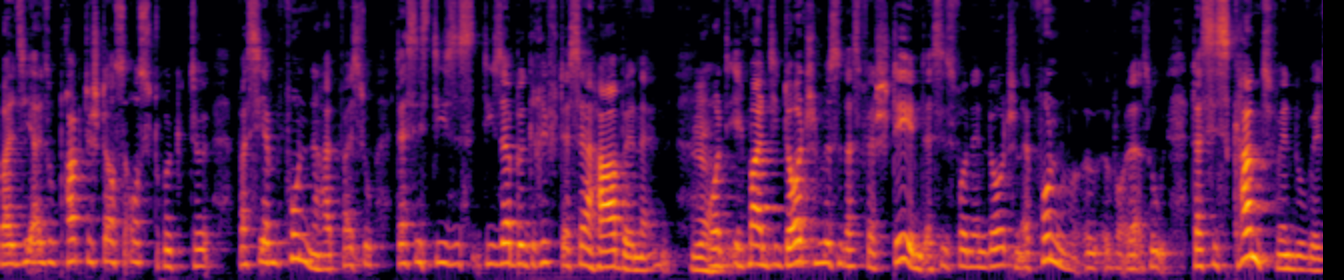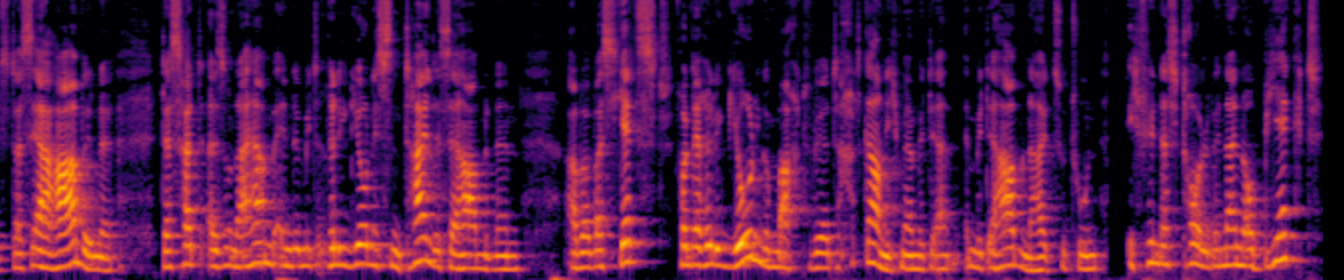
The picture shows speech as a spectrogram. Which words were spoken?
weil sie also praktisch das ausdrückte, was sie empfunden hat. Weißt du, das ist dieses, dieser Begriff des Erhabenen. Ja. Und ich meine, die Deutschen müssen das verstehen. Das ist von den Deutschen erfunden. äh, worden. Also, das ist Kant, wenn du willst, das Erhabene. Das hat also nachher am Ende mit Religion ist ein Teil des Erhabenen. Aber was jetzt von der Religion gemacht wird, hat gar nicht mehr mit der, mit Erhabenheit zu tun. Ich finde das toll, wenn ein Objekt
